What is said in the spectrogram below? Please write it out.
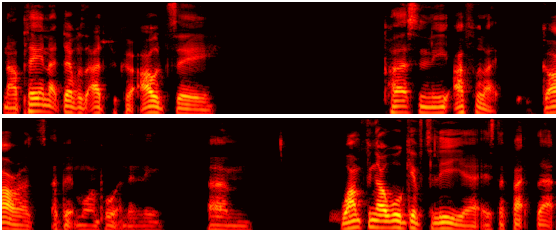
Now, playing that devil's advocate, I would say, personally, I feel like Gaara's a bit more important than Lee. Um, one thing I will give to Lee, yeah, is the fact that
